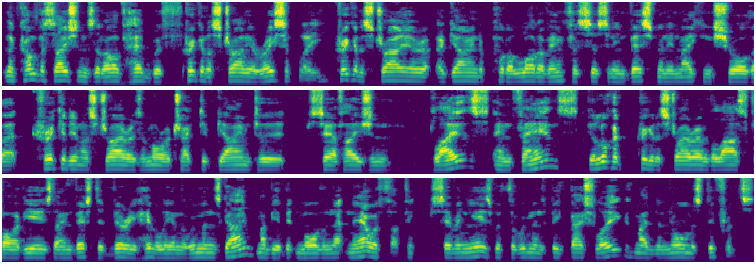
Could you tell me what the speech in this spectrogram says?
The conversations that I've had with Cricket Australia recently, Cricket Australia are going to put a lot of emphasis and investment in making sure that cricket in Australia is a more attractive game to South Asian players and fans. If you look at Cricket Australia over the last five years, they invested very heavily in the women's game, maybe a bit more than that now, with I think seven years with the Women's Big Bash League. It's made an enormous difference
